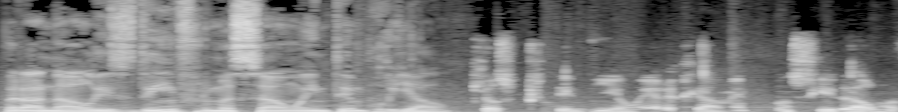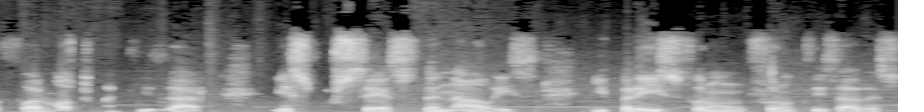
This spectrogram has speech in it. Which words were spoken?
para análise de informação em tempo real. O que eles pretendiam era realmente conseguir, de alguma forma, automatizar esse processo de análise e para isso foram, foram utilizadas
